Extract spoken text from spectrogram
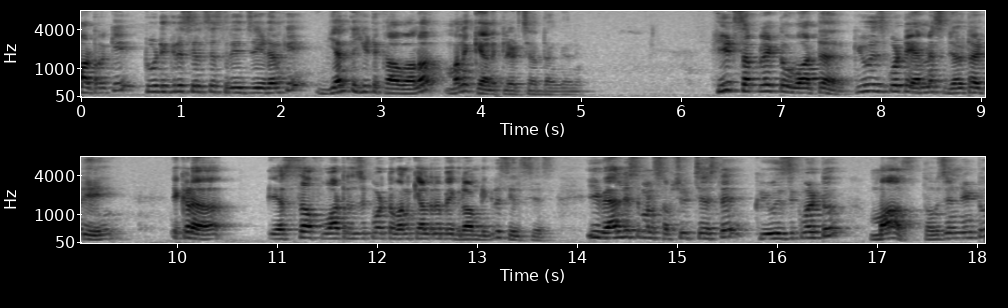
వాటర్కి టూ డిగ్రీ సెల్సియస్ రీచ్ చేయడానికి ఎంత హీట్ కావాలో మనం క్యాలిక్యులేట్ చేద్దాం కానీ heat supply to water Q is equal to MS delta T ఇక్కడ S of water is equal to one calorie by gram degree Celsius ఈ వాల్యూస్ మనం సబ్స్టిట్యూట్ చేస్తే Q is equal to mass thousand into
